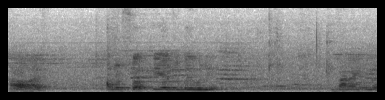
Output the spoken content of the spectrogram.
খাওয়া হয়। আলুর সব পেঁয়াজ, বেগুনি বানাইগুলো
